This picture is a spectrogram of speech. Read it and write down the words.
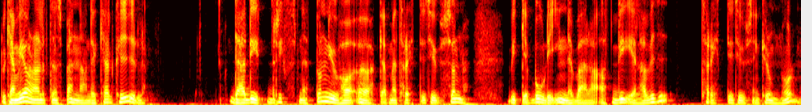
Då kan vi göra en liten spännande kalkyl där ditt driftnetto nu har ökat med 30 000, vilket borde innebära att delar vi 30 000 kronor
